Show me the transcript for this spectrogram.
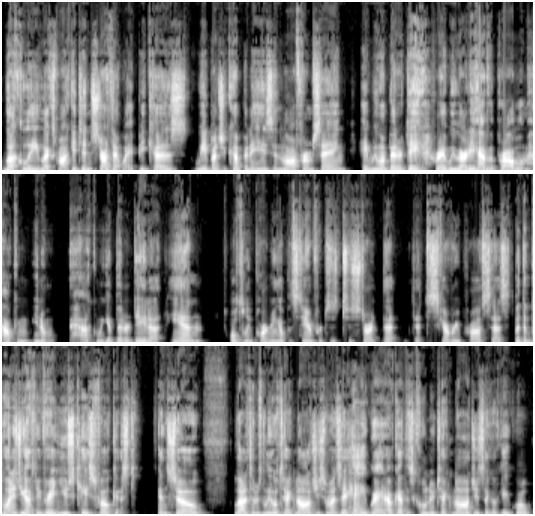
luckily, Lex Machina didn't start that way because we had a bunch of companies and law firms saying, "Hey, we want better data, right? We already have the problem. How can you know? How can we get better data?" And ultimately partnering up with Stanford to, to start that that discovery process. But the point is, you have to be very use case focused, and so a lot of times in legal technology, someone might say, "Hey, great, I've got this cool new technology." It's like, okay, well,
